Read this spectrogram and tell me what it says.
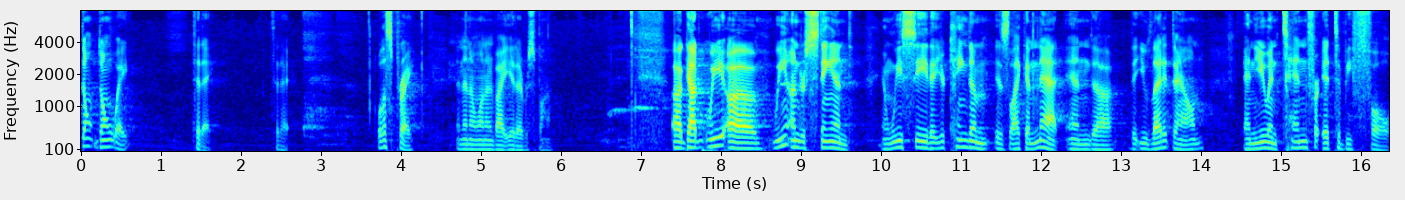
Don't, don't wait. Today. Today. Well, let's pray, and then I want to invite you to respond. Uh, God, we, uh, we understand and we see that your kingdom is like a net, and uh, that you let it down, and you intend for it to be full.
